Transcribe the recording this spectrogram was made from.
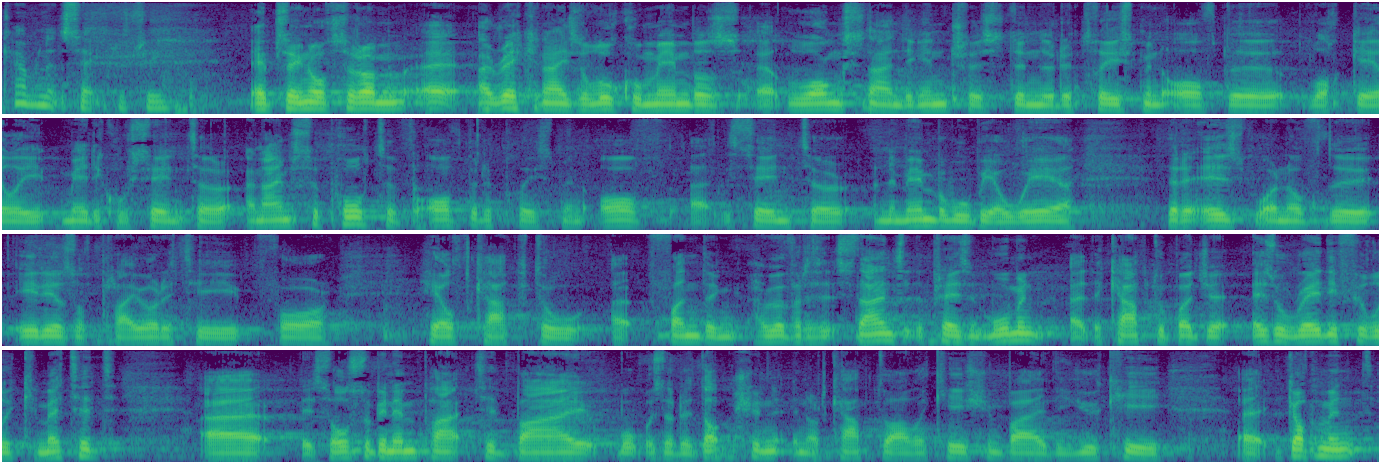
Cabinet Secretary. Epstein eh, Officer, uh, I recognise the local members' eh, long-standing interest in the replacement of the Gelly Medical Centre, and I'm supportive of the replacement of uh, the centre, and the member will be aware that it is one of the areas of priority for uh, health capital uh, funding. However, as it stands at the present moment, uh, the capital budget is already fully committed. Uh, it's also been impacted by what was a reduction in our capital allocation by the UK uh, government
